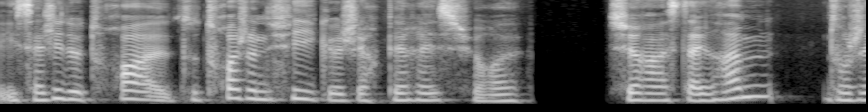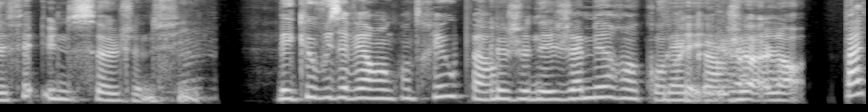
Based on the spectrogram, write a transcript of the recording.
il s'agit de trois, de trois jeunes filles que j'ai repérées sur, euh, sur Instagram, dont j'ai fait une seule jeune fille. Mais que vous avez rencontré ou pas Que je n'ai jamais rencontré. alors, pas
